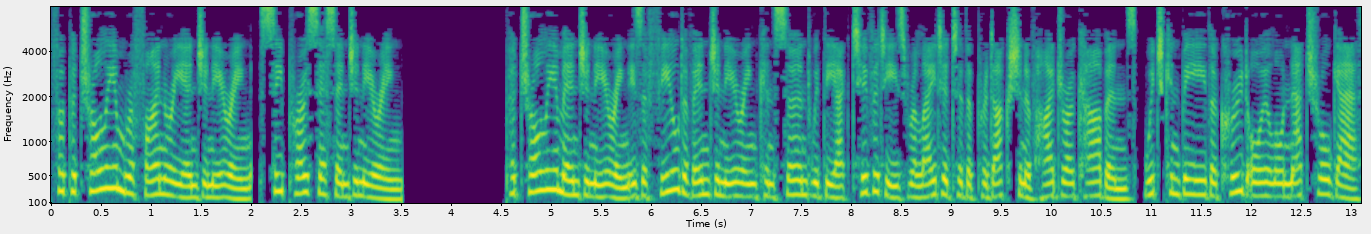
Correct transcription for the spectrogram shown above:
For petroleum refinery engineering, see process engineering. Petroleum engineering is a field of engineering concerned with the activities related to the production of hydrocarbons, which can be either crude oil or natural gas.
